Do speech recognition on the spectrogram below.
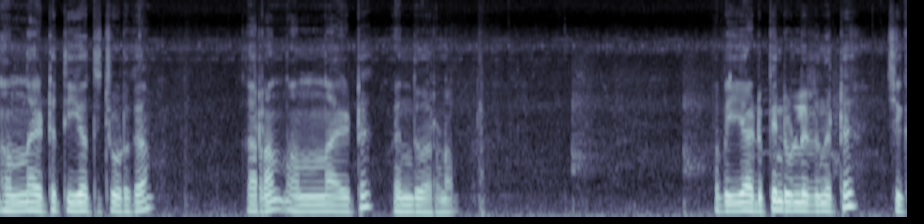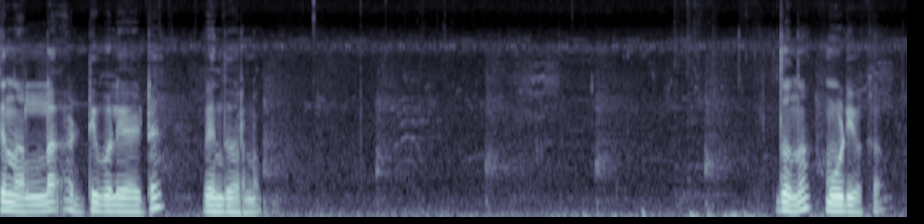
നന്നായിട്ട് തീ കത്തിച്ചു കൊടുക്കാം. കാരണം നന്നായിട്ട് വെന്ത് വരണം. അപ്പോൾ ഈ അടുപ്പിന്റെ ഉള്ളിൽ ഇരുന്നിട്ട് ചിക്കൻ നല്ല അടിപൊളിയായിട്ട് വെന്ത് വരണം. ഇതൊന്ന് മൂടി വെക്കാം.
